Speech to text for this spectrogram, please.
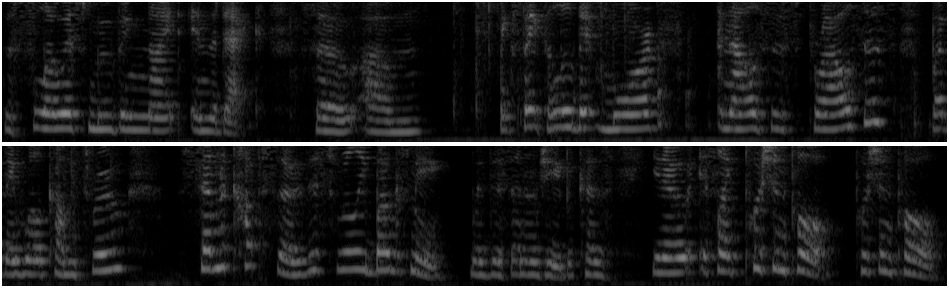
the slowest moving knight in the deck. So um, expect a little bit more analysis paralysis, but they will come through. Seven of Cups, though, this really bugs me with this energy because, you know, it's like push and pull, push and pull.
